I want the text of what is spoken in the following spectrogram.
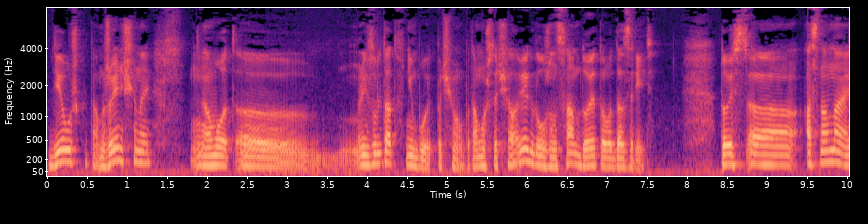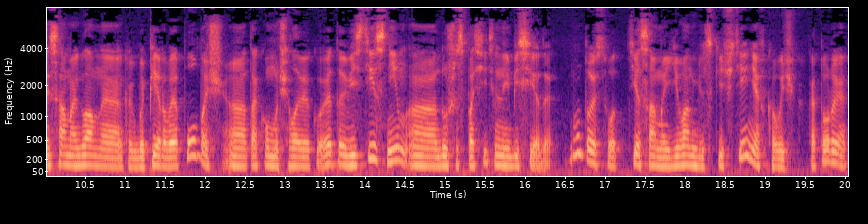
девушкой, там, женщиной, вот, э, результатов не будет. Почему? Потому что человек должен сам до этого дозреть. То есть э, основная и самая главная, как бы первая помощь э, такому человеку, это вести с ним э, душеспасительные беседы. Ну, то есть вот те самые евангельские чтения, в кавычках, которые,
